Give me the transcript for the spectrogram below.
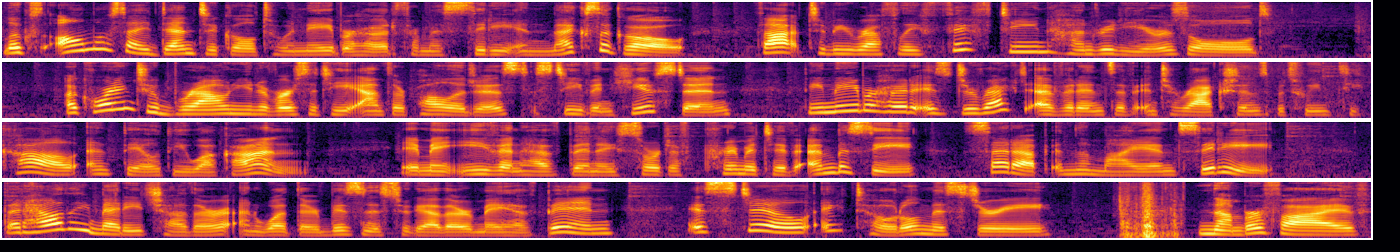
looks almost identical to a neighborhood from a city in Mexico, thought to be roughly 1,500 years old. According to Brown University anthropologist Stephen Houston, the neighborhood is direct evidence of interactions between Tikal and Teotihuacan. It may even have been a sort of primitive embassy set up in the Mayan city but how they met each other and what their business together may have been is still a total mystery. Number 5.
